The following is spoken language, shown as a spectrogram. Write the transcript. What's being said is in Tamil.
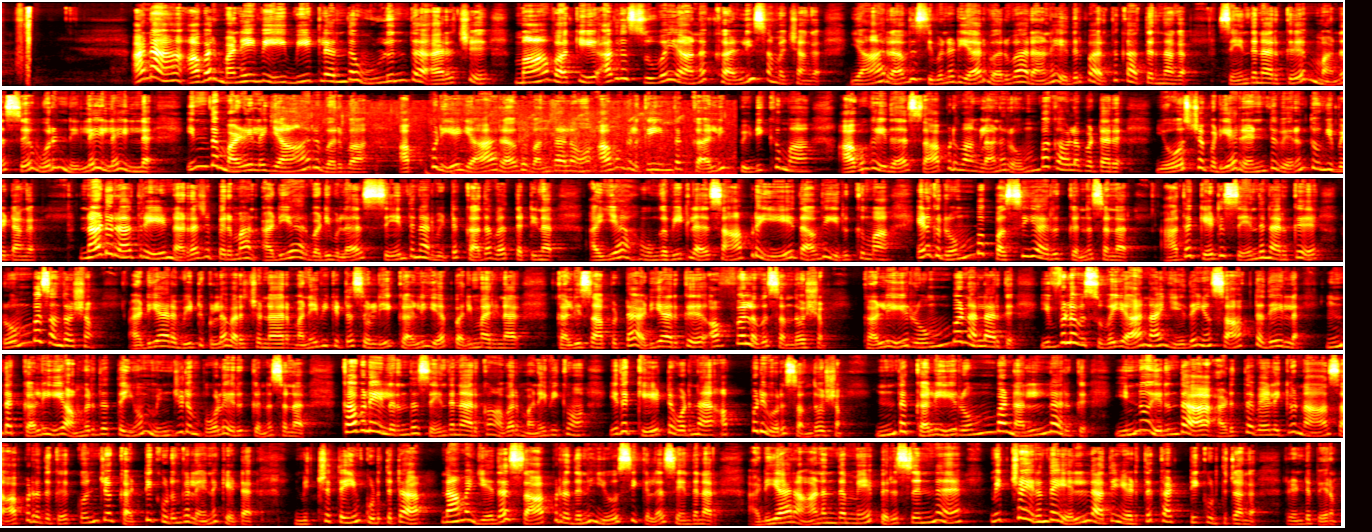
ஆனால் அவர் மனைவி வீட்டில் இருந்த உளுந்த அரைச்சு மாவாக்கி அதில் சுவையான களி சமைச்சாங்க. யாராவது சிவனடியார் வருவாரான்னு எதிர்பார்த்து காத்திருந்தாங்க. சேந்தனாருக்கு மனசு ஒரு நிலையில் இல்லை. இந்த மழையில் யார் வருவா? அப்படியே யாராவது வந்தாலும் அவங்களுக்கு இந்த களி பிடிக்குமா? அவங்க இதை சாப்பிடுவாங்களான்னு ரொம்ப கவலைப்பட்டாரு. யோசிச்சபடியே ரெண்டு பேரும் தூங்கி போயிட்டாங்க. நடுராத்திரி நடராஜ பெருமான் அடியார் வடிவில் சேந்தனார் வீட்டு கதவை தட்டினார். ஐயா உங்கள் வீட்டில் சாப்பிட ஏதாவது இருக்குமா? எனக்கு ரொம்ப பசியாக இருக்குன்னு சொன்னார். அதை கேட்டு சேந்தனாருக்கு ரொம்ப சந்தோஷம். அடியாரை வீட்டுக்குள்ளே வர சொன்னார். மனைவி கிட்ட சொல்லி களியை பரிமாறினார். களி சாப்பிட்ட அடியாருக்கு அவ்வளவு சந்தோஷம். களி ரொம்ப நல்லா இருக்கு. இவ்வளவு சுவையா நான் எதையும் சாப்பிட்டதே இல்லை. இந்த களி அமிர்தத்தையும் மிஞ்சிடும் போல இருக்குன்னு சொன்னார். கவலையிலிருந்த சேந்தனாருக்கும் அவர் மனைவிக்கும் இதை கேட்ட உடனே அப்படி ஒரு சந்தோஷம். இந்த களி ரொம்ப நல்லா இருக்கு. இன்னும் இருந்தா அடுத்த வேலைக்கும் நான் சாப்பிட்றதுக்கு கொஞ்சம் கட்டி கொடுங்களேன்னு கேட்டார். மிச்சத்தையும் கொடுத்துட்டா நாம எதை சாப்பிட்றதுன்னு யோசிக்கல சேந்தனார். அடியார் ஆனந்தமே பெருசுன்னு மிச்சம் இருந்த எல்லாத்தையும் எடுத்து கட்டி கொடுத்துட்டாங்க. ரெண்டு பேரும்.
